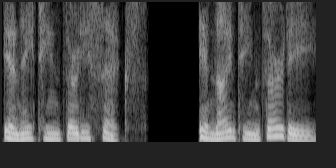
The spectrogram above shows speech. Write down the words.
in 1836. In 1930,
